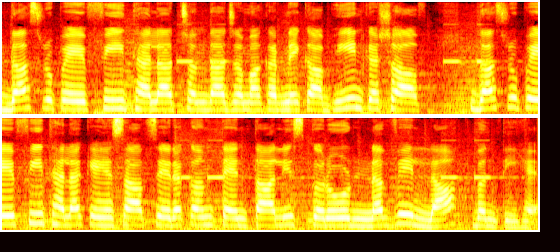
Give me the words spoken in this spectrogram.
दस रुपये फ़ी थैला चंदा जमा करने का भी इंकशाफ दस रुपये फ़ी थैला के हिसाब से रकम तैंतालीस करोड़ नब्बे लाख बनती है।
